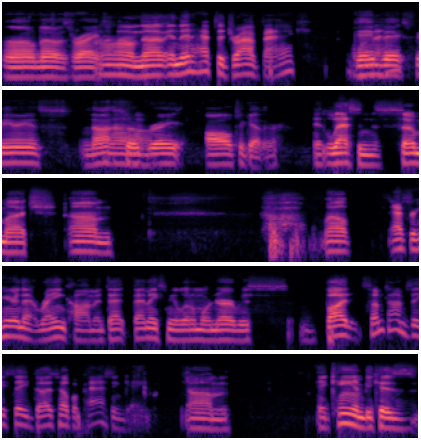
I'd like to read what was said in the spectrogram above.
Oh no, it's right. Oh no. And then have to drive back. Game day experience not so Oh. great altogether. it lessens so much. Um, well, after hearing that rain comment, that that makes me a little more nervous. But sometimes they say does help a passing game. Um, it can because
